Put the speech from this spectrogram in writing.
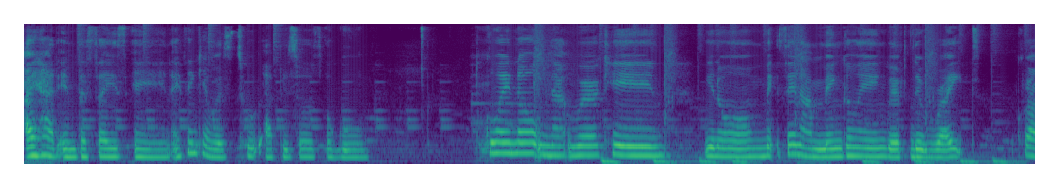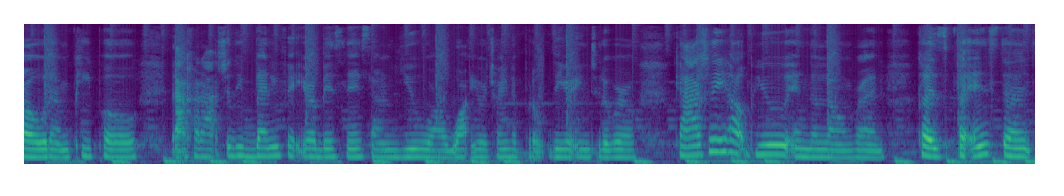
I had emphasized in, I think it was two episodes ago, going out, networking, you know, mixing and mingling with the right crowd and people that could actually benefit your business and you or what you're trying to put out there into the world can actually help you in the long run. Because, for instance,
